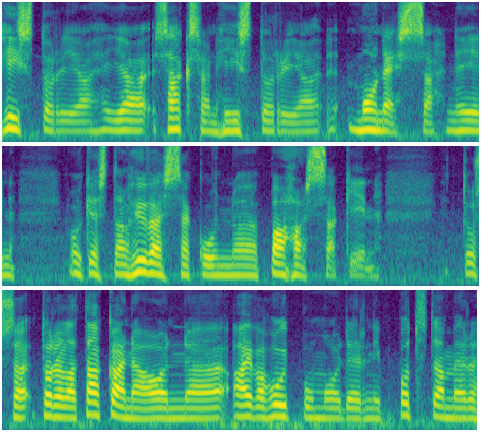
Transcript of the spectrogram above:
historia ja Saksan historia monessa, niin oikeastaan hyvässä kuin pahassakin. Tuossa todella takana on äh, aivan huippumoderni Potsdamer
